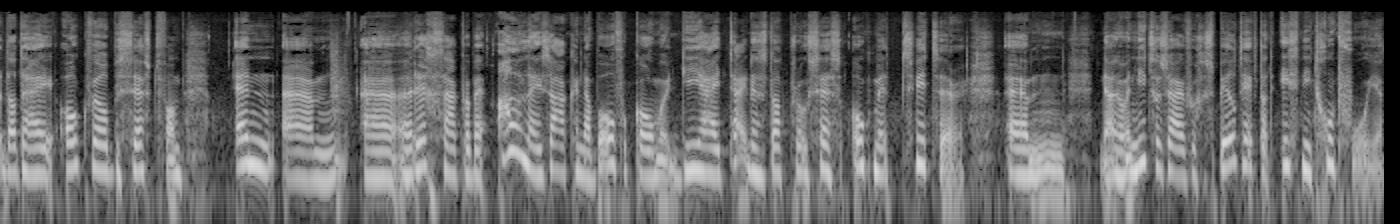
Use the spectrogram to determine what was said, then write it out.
dat hij ook wel beseft van en um, uh, een rechtszaak waarbij allerlei zaken naar boven komen die hij tijdens dat proces ook met Twitter um, nou, niet zo zuiver gespeeld heeft, dat is niet goed voor je.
